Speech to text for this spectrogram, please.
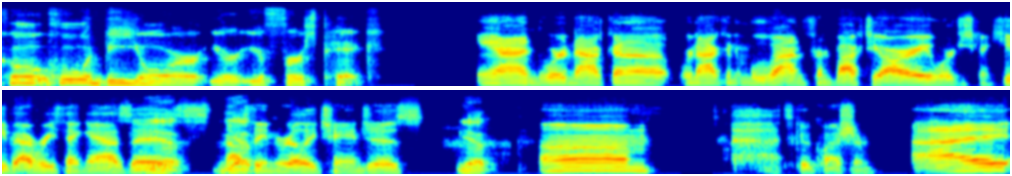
Who who would be your your your first pick? And we're not gonna we're not gonna move on from Bakhtiari. We're just gonna keep everything as is. Yep. Nothing yep. really changes. Yep. Um, that's a good question. I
